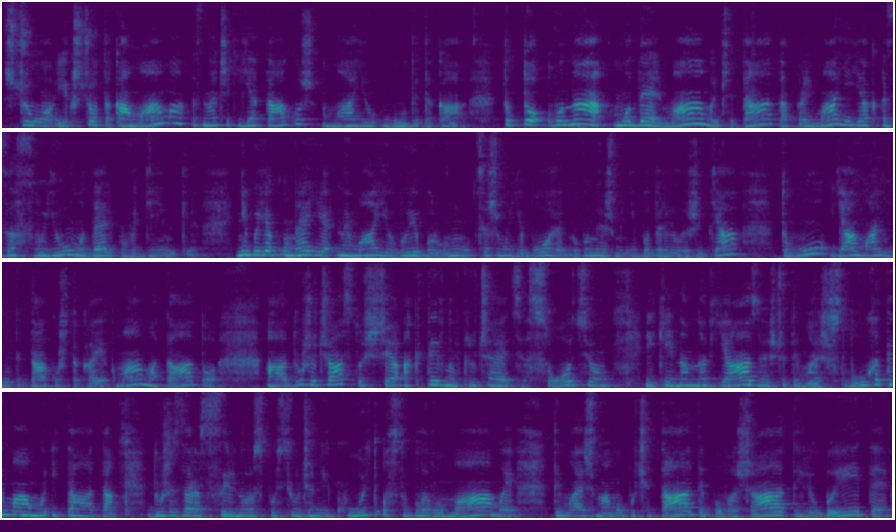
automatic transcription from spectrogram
що якщо така мама, значить я також маю бути така. Тобто вона модель мами чи тата приймає як за свою модель поведінки, ніби як у неї немає вибору. Ну, це ж мої боги, ну вони ж мені подарили життя, тому я маю бути також така, як мама, тато. А дуже часто ще активно включається соціум, який нам нав'язує, що ти маєш слухати маму і тата. Дуже зараз сильно розповсюджений культ, особливо мами. Ти маєш маму почитати, поважати, любити.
